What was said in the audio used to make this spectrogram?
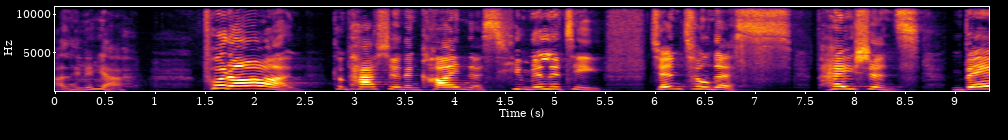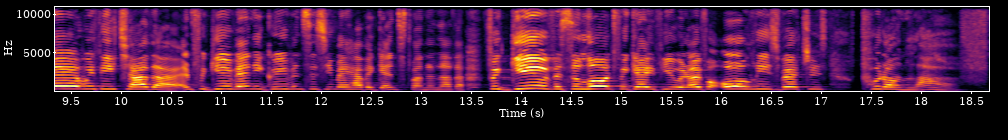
Hallelujah. Put on compassion and kindness, humility, gentleness, patience, Bear with each other and forgive any grievances you may have against one another. Forgive as the Lord forgave you. And over all these virtues, put on love,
